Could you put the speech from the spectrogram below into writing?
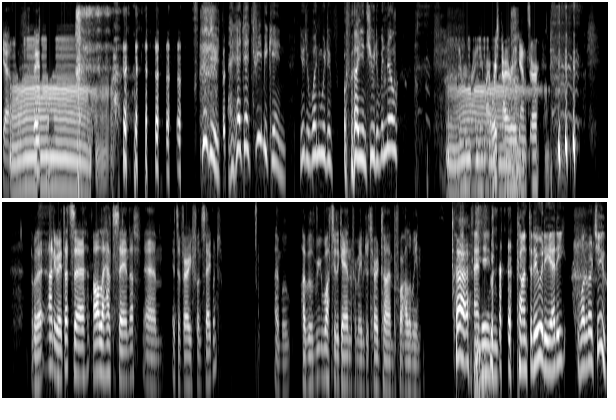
yeah. Smithers, I had that dream again. You're the one with the flying through the window. Never mind, my worst diary again, sir. But uh, anyway, that's uh, all I have to say on that. Um, it's a very fun segment. I will I will rewatch it again for maybe the third time before Halloween. And in continuity, Eddie, what about you?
